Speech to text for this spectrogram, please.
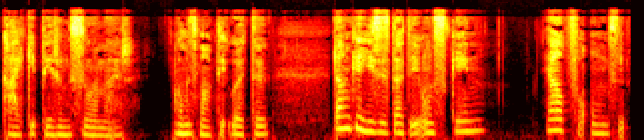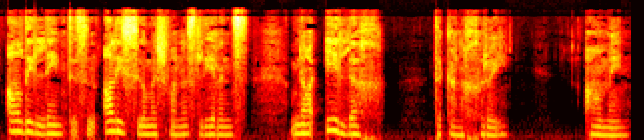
kykiepering somer. Kom ons maak die oë toe. Dankie Jesus dat U ons ken. Help vir ons in al die lentes en al die somers van ons lewens om na U lig te kan groei. Amen.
